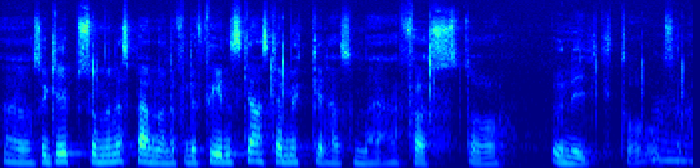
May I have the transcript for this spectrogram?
Eh, Så Gripsummen är spännande för det finns ganska mycket där som är först och unikt och, och sådär.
